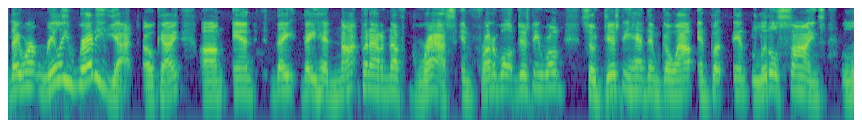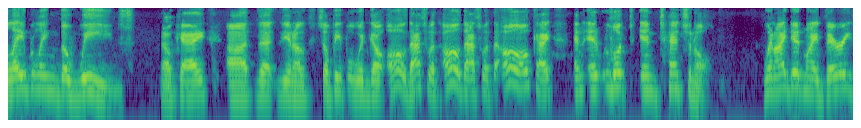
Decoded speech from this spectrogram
they weren't really ready yet. Okay, um, and they they had not put out enough grass in front of Walt Disney World, so Disney had them go out and put in little signs labeling the weeds okay? Uh that you know so people would go oh that's what oh that's what the oh okay. And it looked intentional. When i did my very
